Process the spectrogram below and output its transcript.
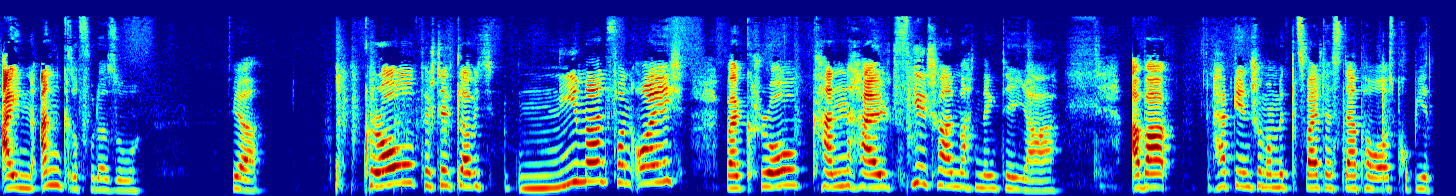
einen Angriff oder so. Ja. Crow versteht, glaube ich, niemand von euch, weil Crow kann halt viel Schaden machen, denkt ihr, ja. Aber habt ihr ihn schon mal mit zweiter Star Power ausprobiert?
